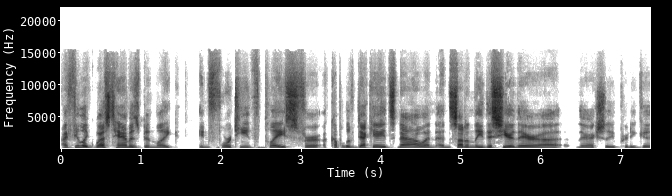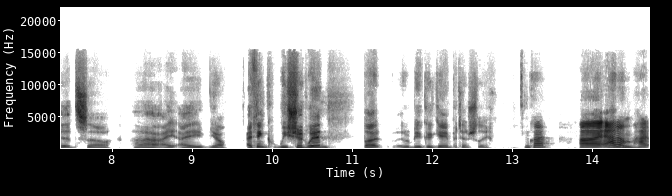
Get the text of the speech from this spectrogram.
I feel like West Ham has been like in 14th place for a couple of decades now, and and suddenly this year they're uh, they're actually pretty good. So uh, I I you know I think we should win, but it'll be a good game potentially. Okay. Uh, Adam, how,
